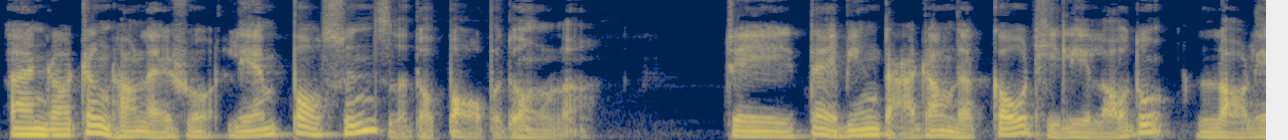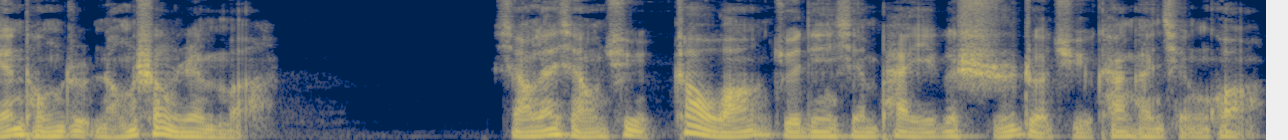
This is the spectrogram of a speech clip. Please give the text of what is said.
按照正常来说，连抱孙子都抱不动了。这带兵打仗的高体力劳动，老廉同志能胜任吗？想来想去，赵王决定先派一个使者去看看情况。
